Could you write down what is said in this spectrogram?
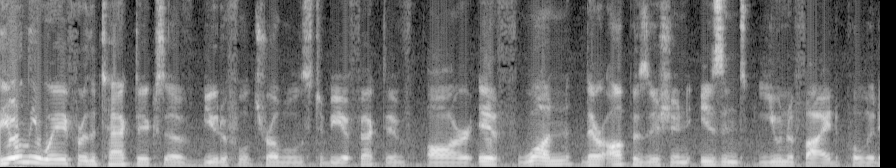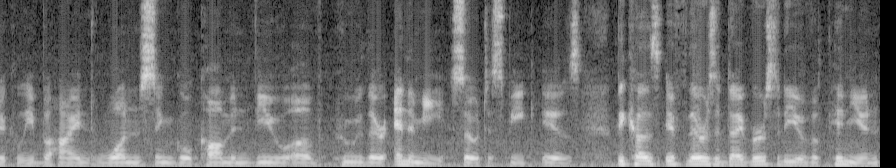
The only way for the tactics of beautiful troubles to be effective are if, one, their opposition isn't unified politically behind one single common view of who their enemy, so to speak, is. Because if there's a diversity of opinion,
